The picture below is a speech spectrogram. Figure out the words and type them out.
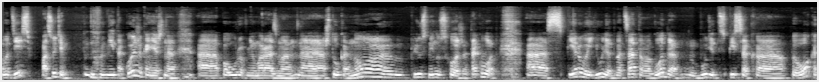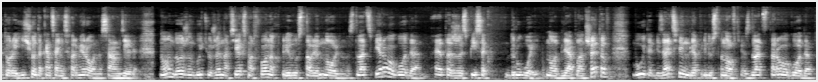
вот здесь, по сути, ну, не такой же, конечно, а, по уровню маразма а, штука, но плюс-минус схожа. Так вот, а, с 1 июля 2020 года будет список ПО, который еще до конца не сформирован на самом деле, но он должен быть уже на всех смартфонах предустановлен. С 2021 года это же список другой, но для планшетов будет обязателен для предустановки. С 2022 года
